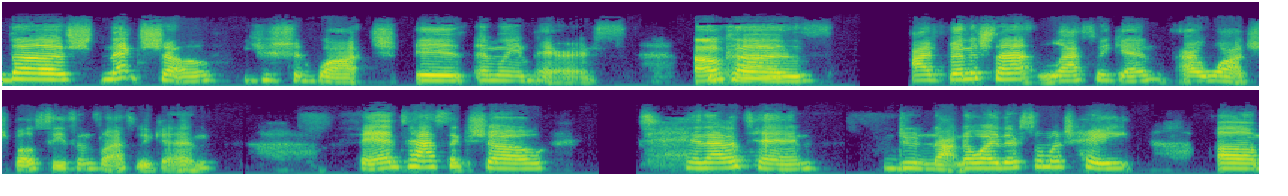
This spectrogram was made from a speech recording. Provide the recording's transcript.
The sh- next show you should watch is Emily in Paris Okay. because I finished that last weekend. I watched both seasons last weekend. Fantastic show. 10 out of 10. Do not know why there's so much hate. Um,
